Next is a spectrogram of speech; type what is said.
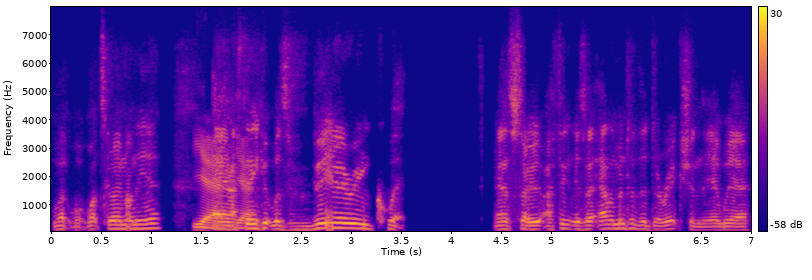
what, what what's going on here?" yeah, and I yeah. think it was very quick. And so I think there's an element of the direction there where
